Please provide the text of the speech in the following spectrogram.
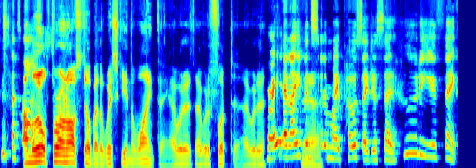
I'm a little thrown off still by the whiskey and the wine thing. I would have, I would have flipped it. I would have. Right, and I even yeah. said in my post, I just said, "Who do you think?"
